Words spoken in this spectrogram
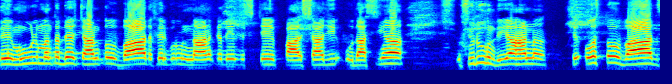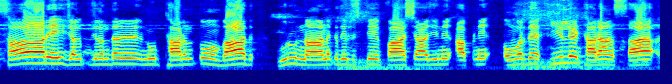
ਤੇ ਮੂਲ ਮੰਤਰ ਦੇ ਉਚਾਰਨ ਤੋਂ ਬਾਅਦ ਫਿਰ ਗੁਰੂ ਨਾਨਕ ਦੇਵ ਜੀ ਸੱਚੇ ਪਾਤਸ਼ਾਹ ਜੀ ਉਦਾਸੀਆਂ ਸ਼ੁਰੂ ਹੁੰਦੀਆਂ ਹਨ ਤੇ ਉਸ ਤੋਂ ਬਾਅਦ ਸਾਰੇ ਹੀ ਜਗਤ ਜਲੰਧਰ ਨੂੰ ਠਾਰਨ ਤੋਂ ਬਾਅਦ ਗੁਰੂ ਨਾਨਕ ਦੇਵ ਜੀ ਸੱਚੇ ਪਾਤਸ਼ਾਹ ਜੀ ਨੇ ਆਪਣੇ ਉਮਰ ਦੇ ਅਖੀਰਲੇ 18 ਸਾ-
